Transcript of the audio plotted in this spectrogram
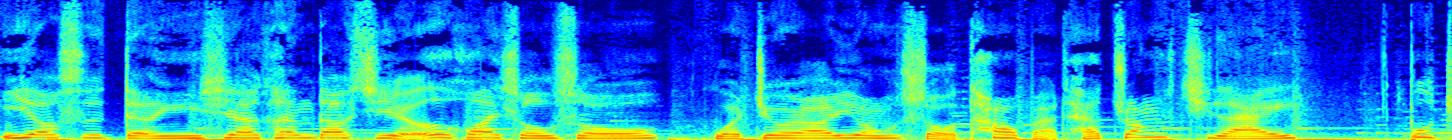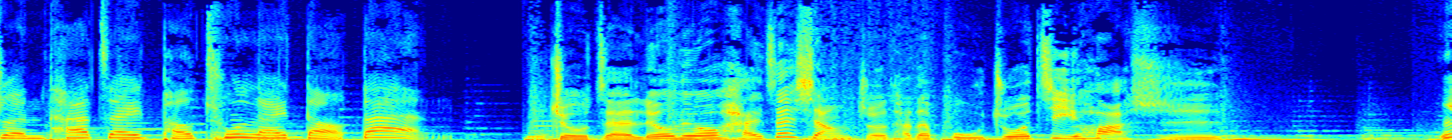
要是等一下看到邪恶坏手手，我就要用手套把它装起来，不准它再跑出来捣蛋。就在溜溜还在想着他的捕捉计划时，呀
